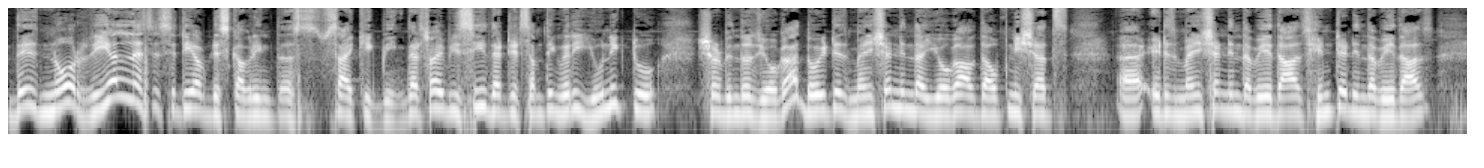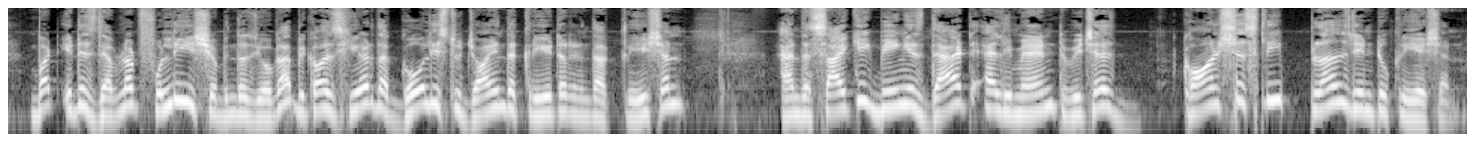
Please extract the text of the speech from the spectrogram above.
there is no real necessity of discovering the psychic being. That's why we see that it's something very unique to Sri yoga, though it is mentioned in the yoga of the Upanishads, uh, it is mentioned in the Vedas, hinted in the Vedas, but it is developed fully in Sri yoga because here the goal is to join the creator in the creation, and the psychic being is that element which has consciously plunged into creation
